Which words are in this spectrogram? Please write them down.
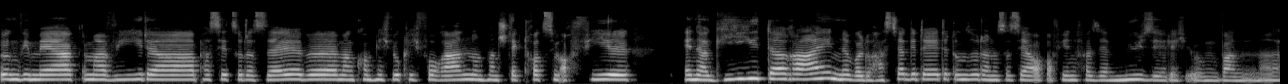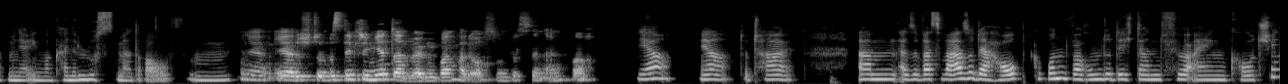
irgendwie merkt, immer wieder passiert so dasselbe, man kommt nicht wirklich voran und man steckt trotzdem auch viel Energie da rein, ne? Weil du hast ja gedatet und so, dann ist es ja auch auf jeden Fall sehr mühselig irgendwann. Ne? Da hat man ja irgendwann keine Lust mehr drauf. Mhm. Ja, ja, das stimmt. Das deprimiert dann irgendwann halt auch so ein bisschen einfach. Ja, ja, total. Ähm, also was war so der Hauptgrund, warum du dich dann für ein Coaching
